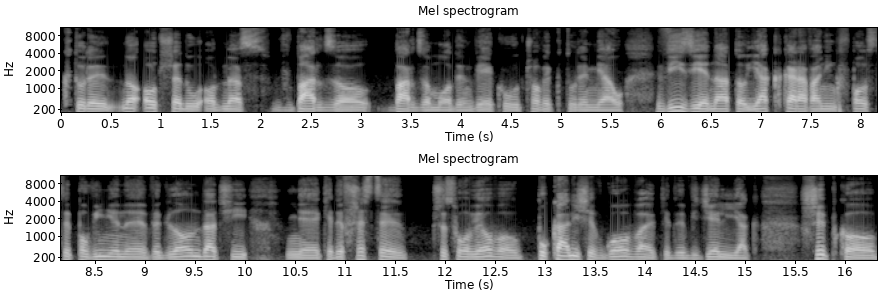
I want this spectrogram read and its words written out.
który no, odszedł od nas w bardzo, bardzo młodym wieku. Człowiek, który miał wizję na to, jak karawaning w Polsce powinien e, wyglądać i e, kiedy wszyscy przysłowiowo pukali się w głowę, kiedy widzieli, jak szybko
